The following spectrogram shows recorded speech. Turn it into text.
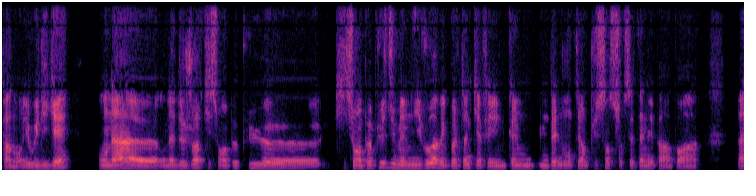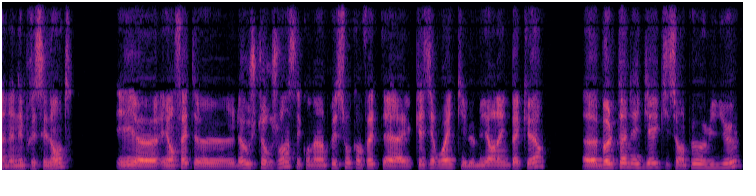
pardon et Willie Gay. On a on a deux joueurs qui sont un peu plus qui sont un peu plus du même niveau avec Bolton qui a fait une, quand même une belle montée en puissance sur cette année par rapport à, à l'année précédente. Et, et, en fait, là où je te rejoins, c'est qu'on a l'impression qu'en fait, Kazir White qui est le meilleur linebacker, euh, Bolton et Gay qui sont un peu au milieu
